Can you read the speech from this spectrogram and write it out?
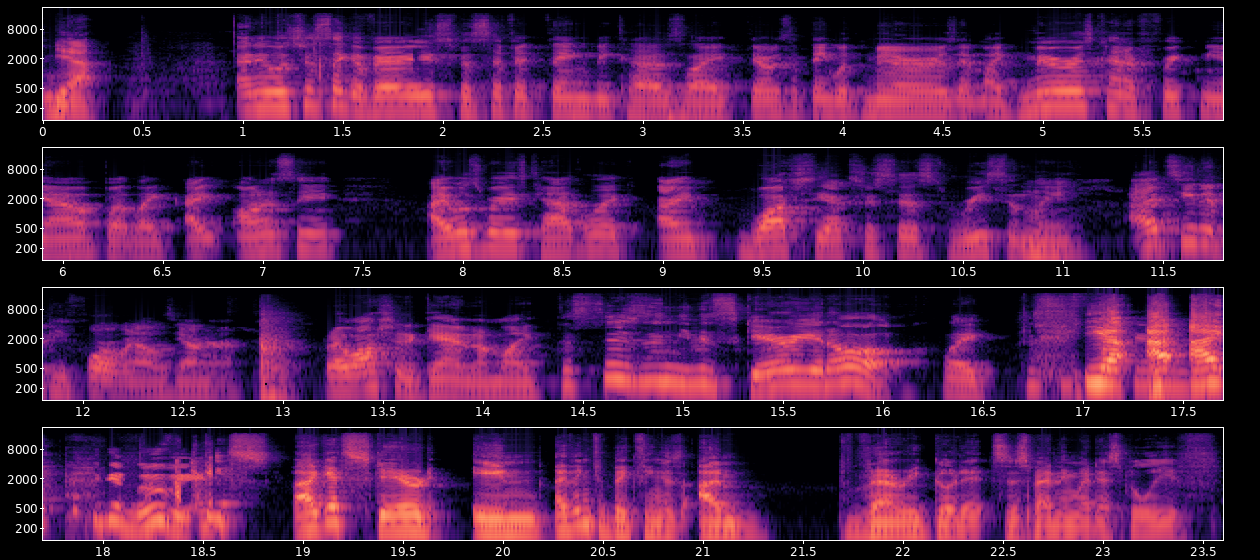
Yeah, and it was just like a very specific thing because like there was a thing with mirrors and like mirrors kind of freaked me out but like i honestly i was raised catholic i watched the exorcist recently hmm. i had seen it before when i was younger but i watched it again and i'm like this isn't even scary at all like yeah. fucking- I, I it's a good movie I get I get scared in. I think the big thing is I'm very good at suspending my disbelief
